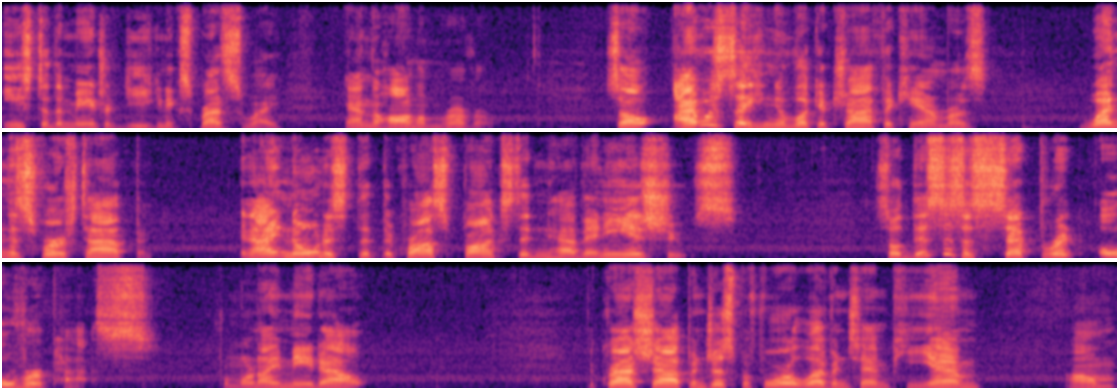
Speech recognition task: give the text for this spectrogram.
east of the major Deegan Expressway and the Harlem River. So I was taking a look at traffic cameras when this first happened. And I noticed that the Cross Bronx didn't have any issues. So this is a separate overpass from what I made out. The crash happened just before 11:10 p.m. Um,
